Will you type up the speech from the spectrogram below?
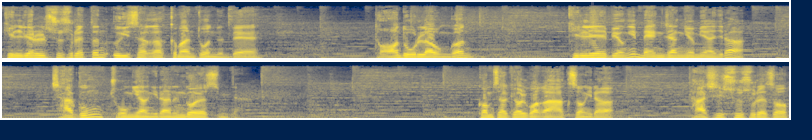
길리를 수술했던 의사가 그만두었는데 더 놀라운 건 길리의 병이 맹장염이 아니라 자궁 종양이라는 거였습니다. 검사 결과가 악성이라 다시 수술해서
